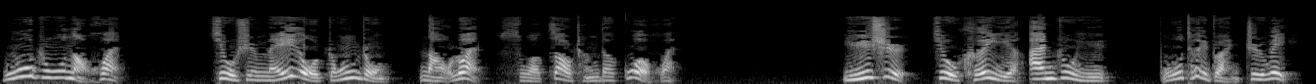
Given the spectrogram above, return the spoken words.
无诸恼患，就是没有种种恼乱所造成的过患，于是就可以安住于不退转之位，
